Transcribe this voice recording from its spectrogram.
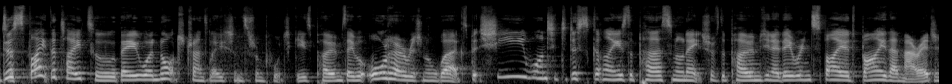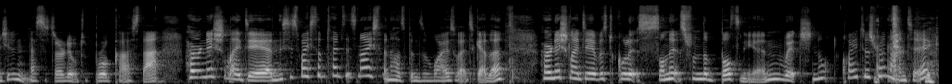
Despite the title, they were not translations from Portuguese poems. They were all her original works, but she wanted to disguise the personal nature of the poems. You know, they were inspired by their marriage, and she didn't necessarily want to broadcast that. Her initial idea, and this is why sometimes it's nice when husbands and wives work together, her initial idea was to call it Sonnets from the Bosnian, which not quite as romantic.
